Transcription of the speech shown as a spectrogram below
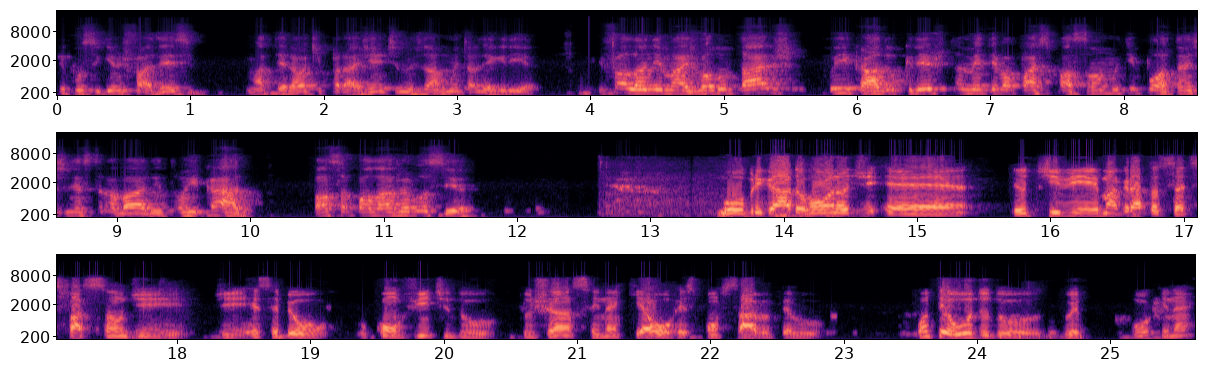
e conseguimos fazer esse material que para a gente nos dá muita alegria. E falando em mais voluntários, o Ricardo Crespo também teve uma participação muito importante nesse trabalho. Então, Ricardo, passo a palavra a você. Bom, obrigado, Ronald. É, eu tive uma grata satisfação de, de receber o, o convite do, do Jansen, né, que é o responsável pelo conteúdo do, do e-book, né?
